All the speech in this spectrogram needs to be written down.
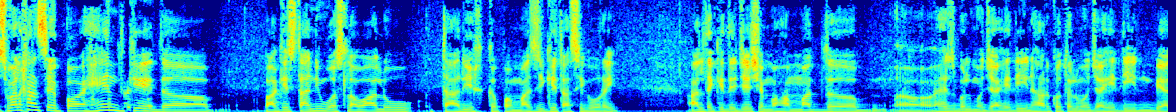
اسماعیل خان صاحب په هند کې د پاکستانی وسلوالو تاریخ که په ماضی کې تاسو ګورئ هلته کې د جیش محمد د حزب المجاهدین حرکت المجاهدین بیا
